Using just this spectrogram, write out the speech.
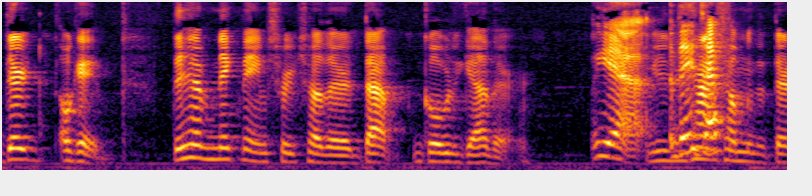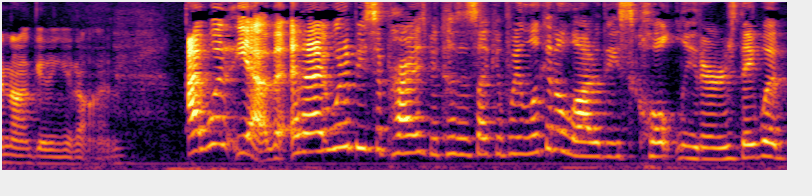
they're okay. They have nicknames for each other that go together. Yeah, You, you they can't def- tell me that they're not getting it on. I would, yeah, and I wouldn't be surprised because it's like if we look at a lot of these cult leaders, they would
